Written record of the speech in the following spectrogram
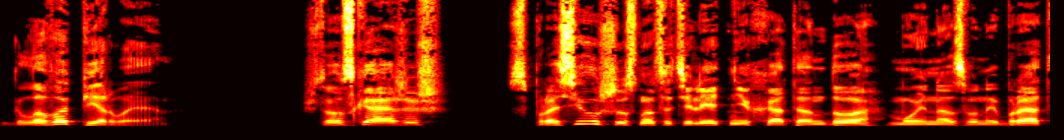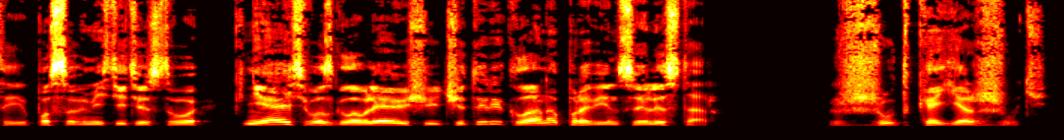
Глава первая. «Что скажешь?» — спросил шестнадцатилетний Хатандо, мой названный брат и, по совместительству, князь, возглавляющий четыре клана провинции Листар. «Жуткая жуть.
